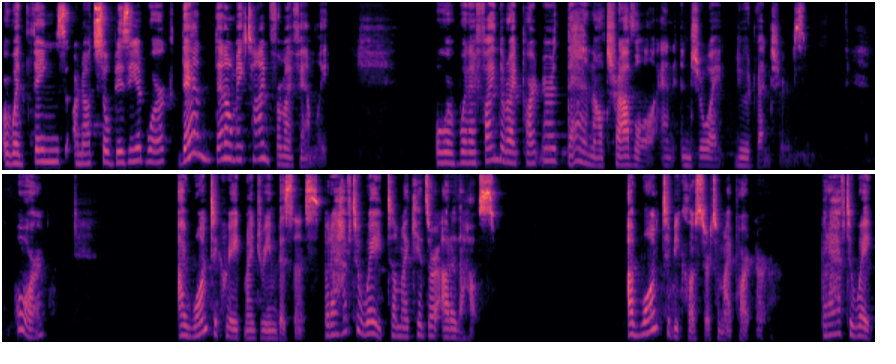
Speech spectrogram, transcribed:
or when things are not so busy at work, then then I'll make time for my family. Or when I find the right partner, then I'll travel and enjoy new adventures. Or I want to create my dream business, but I have to wait till my kids are out of the house. I want to be closer to my partner, but I have to wait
